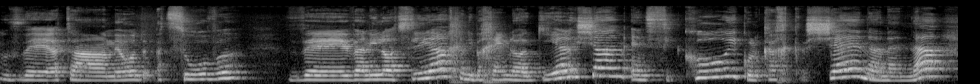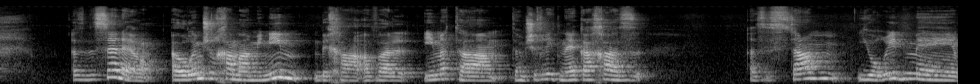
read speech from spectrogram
ואתה מאוד עצוב, ו- ואני לא אצליח, אני בחיים לא אגיע לשם, אין סיכוי, כל כך קשה, נה נה נה. אז בסדר, ההורים שלך מאמינים בך, אבל אם אתה תמשיך להתנהג ככה, אז, זה סתם יוריד מ-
